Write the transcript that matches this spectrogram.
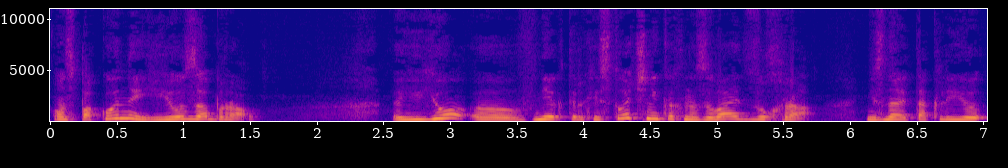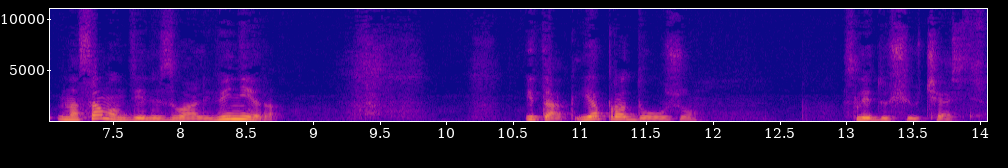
он спокойно ее забрал. Ее э, в некоторых источниках называют Зухра – не знаю, так ли ее на самом деле звали, Венера. Итак, я продолжу следующую часть.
